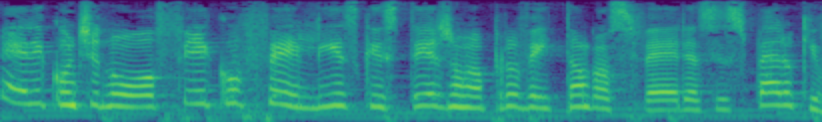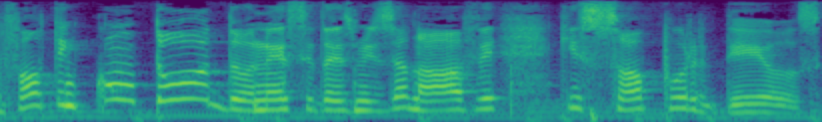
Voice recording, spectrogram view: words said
Ele continuou: Fico feliz que estejam aproveitando as férias. Espero que voltem com tudo nesse 2019, que só por Deus.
